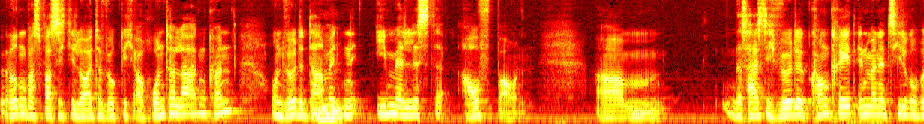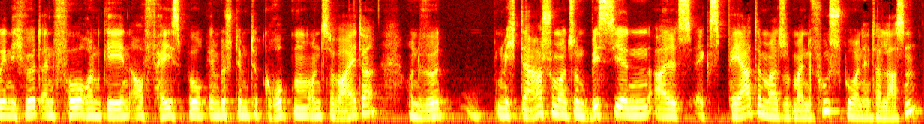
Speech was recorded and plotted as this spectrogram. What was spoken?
irgendwas, was sich die Leute wirklich auch runterladen können und würde damit mhm. eine E-Mail-Liste aufbauen. Ähm, das heißt, ich würde konkret in meine Zielgruppe gehen, ich würde in Foren gehen, auf Facebook, in bestimmte Gruppen und so weiter und würde mich da schon mal so ein bisschen als Experte mal so meine Fußspuren hinterlassen,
